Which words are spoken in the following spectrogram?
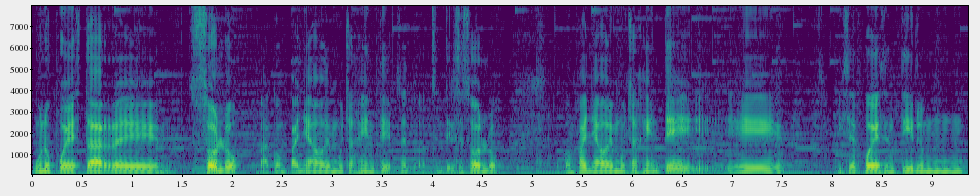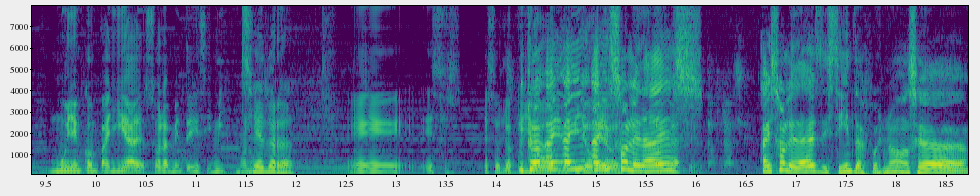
uno puede estar eh, solo, acompañado de mucha gente, sentirse solo, acompañado de mucha gente, eh, y se puede sentir muy en compañía solamente de sí mismo. ¿no? Sí, es verdad. Eh, eso, es, eso es lo que Claro, yo, hay, lo que hay- yo hay veo soledades hay soledades distintas pues no o sea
